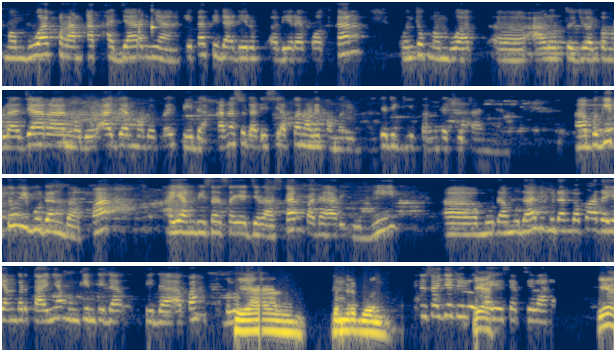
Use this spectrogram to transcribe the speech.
membuat perangkat ajarnya. Kita tidak direpotkan untuk membuat uh, alur tujuan pembelajaran modul ajar modul belajar tidak. Karena sudah disiapkan oleh pemerintah. Jadi given ke kitanya. Nah, begitu ibu dan bapak yang bisa saya jelaskan pada hari ini uh, mudah-mudahan ibu dan bapak ada yang bertanya mungkin tidak tidak apa belum ya benar bun. Itu saja dulu ya. pak Yusuf silakan. Ya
